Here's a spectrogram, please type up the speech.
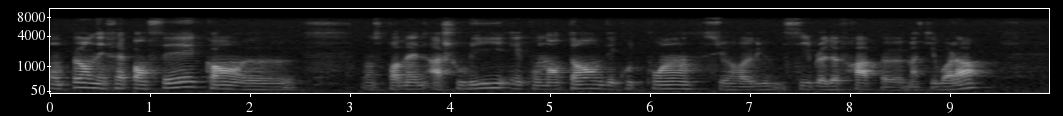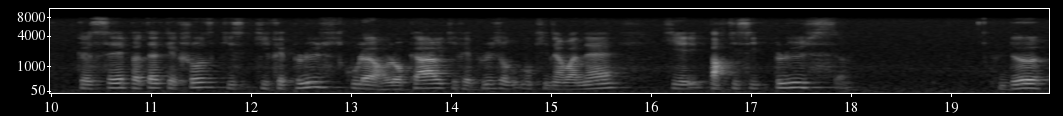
on peut en effet penser quand euh, on se promène à Chouli et qu'on entend des coups de poing sur une cible de frappe euh, Makiwara, que c'est peut-être quelque chose qui, fait plus couleur locale, qui fait plus okinawanais, qui participe plus de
